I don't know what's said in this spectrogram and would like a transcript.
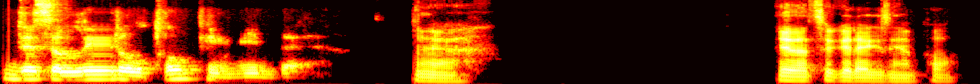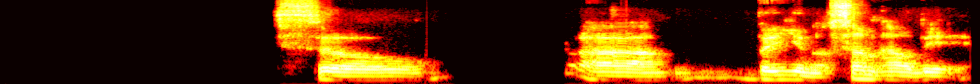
there's a little talking in there. Yeah. Yeah, that's a good example. So, um, but you know, somehow the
